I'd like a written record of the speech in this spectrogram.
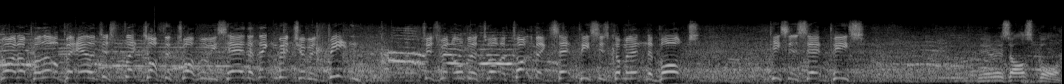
got up a little bit early, just flicked off the top of his head. I think Mitchell was beaten. Just went over the top. I talked about set pieces coming into the box. Decent set piece. Here is Osborne.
